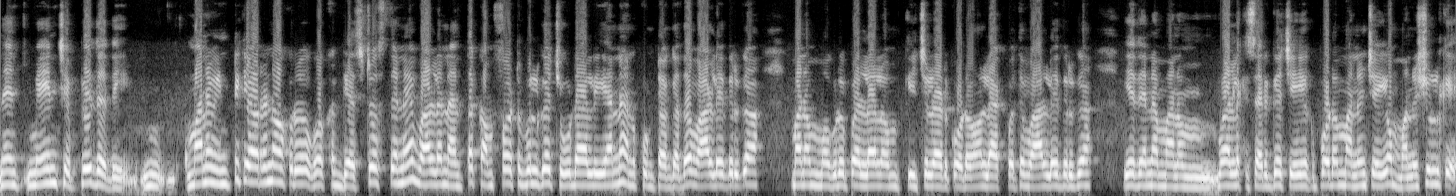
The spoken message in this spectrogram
నేను మెయిన్ చెప్పేది అది. మనం ఇంటికి ఎవరైనా ఒకరు ఒక గెస్ట్ వస్తేనే వాళ్ళని ఎంత కంఫర్టబుల్గా చూడాలి అని అనుకుంటాం కదా. వాళ్ళ ఎదురుగా మనం మొగుడు పెళ్ళాలం కీచులాడుకోవడం లేకపోతే వాళ్ళ ఎదురుగా ఏదైనా మనం వాళ్ళకి సరిగ్గా చేయకపోవడం మనం చేయం మనుషులకే.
